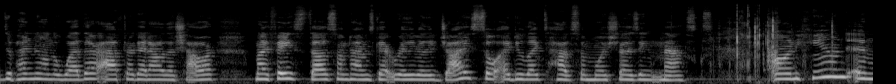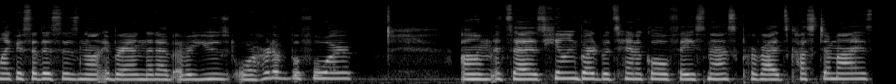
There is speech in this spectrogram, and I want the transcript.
depending on the weather after I get out of the shower, my face does sometimes get really really dry, so I do like to have some moisturizing masks on hand and like I said this is not a brand that I've ever used or heard of before. Um, it says Healing Bird Botanical Face Mask provides customized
